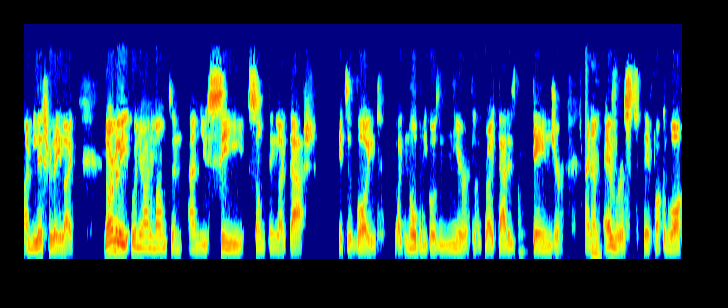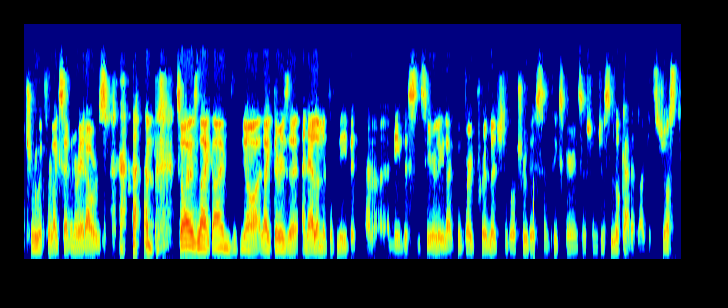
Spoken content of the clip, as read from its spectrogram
I'm literally like normally when you're on a mountain and you see something like that, it's a void. Like nobody goes near it. Like right, that is danger. And on hmm. Everest, they fucking walk through it for like seven or eight hours. so I was like, I'm, you know, like there is a, an element of me, but and I mean this sincerely, like I'm very privileged to go through this and to experience it and just look at it. Like it's just,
